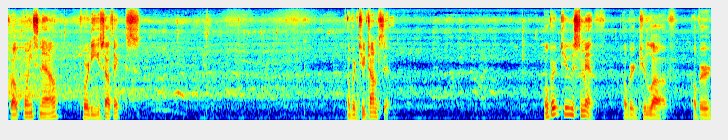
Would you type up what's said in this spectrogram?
12 points now for the Celtics. Over to Thompson. Over to Smith. Over to Love. Over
